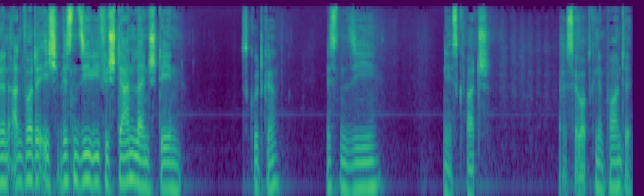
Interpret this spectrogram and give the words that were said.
Und dann antworte ich, wissen Sie, wie viel Sternlein stehen? Ist gut, gell? Wissen Sie, nee, ist Quatsch. Das ist ja überhaupt keine Pointe.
